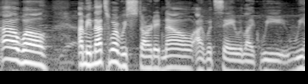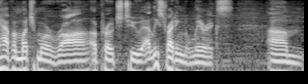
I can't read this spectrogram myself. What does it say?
Uh, well, I mean that's where we started. Now I would say like we we have a much more raw approach to at least writing the lyrics. Um,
